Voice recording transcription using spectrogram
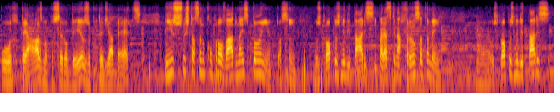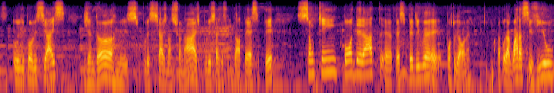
por ter asma, por ser obeso, por ter diabetes. Isso está sendo comprovado na Espanha. Então, assim, os próprios militares, e parece que na França também, eh, os próprios militares e policiais, gendarmes, policiais nacionais, policiais da PSP, são quem poderá, é, PSP digo é Portugal, né? Da Guarda Civil,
